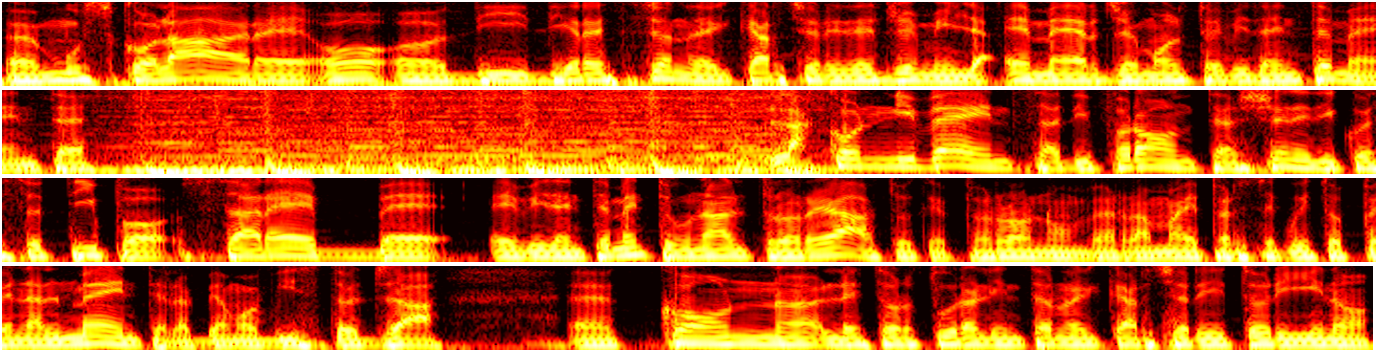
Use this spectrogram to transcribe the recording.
eh, muscolare o eh, di direzione del carcere di Reggio Emilia emerge molto evidentemente. La connivenza di fronte a scene di questo tipo sarebbe evidentemente un altro reato che però non verrà mai perseguito penalmente, l'abbiamo visto già eh, con le torture all'interno del carcere di Torino.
